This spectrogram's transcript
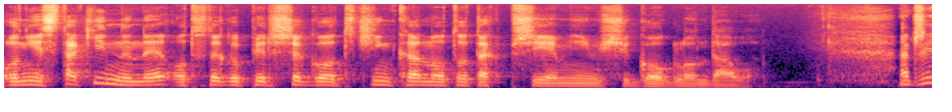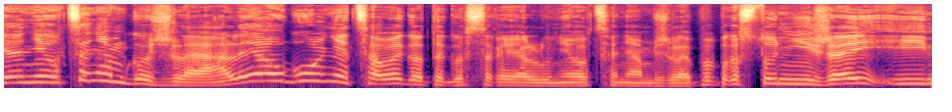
on jest tak inny od tego pierwszego odcinka, no to tak przyjemnie mi się go oglądało. Znaczy ja nie oceniam go źle, ale ja ogólnie całego tego serialu nie oceniam źle, po prostu niżej i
